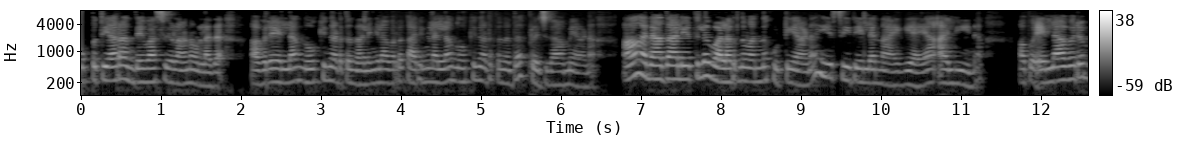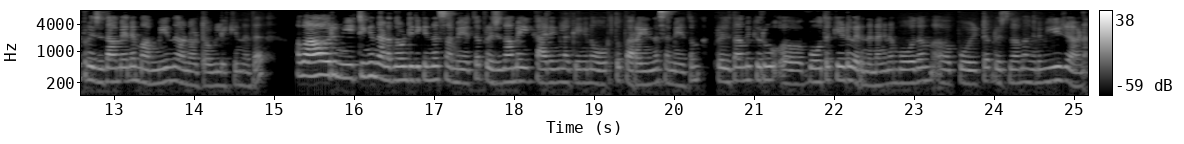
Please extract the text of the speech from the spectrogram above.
മുപ്പത്തിയാറ് അന്തേവാസികളാണ് ഉള്ളത്. അവരെ എല്ലാം നോക്കി നടത്തുന്നത് അല്ലെങ്കിൽ അവരുടെ കാര്യങ്ങളെല്ലാം നോക്കി നടത്തുന്നത് പ്രജിതാമയാണ് ആ അനാഥാലയത്തിൽ വളർന്നു വന്ന കുട്ടിയാണ് ഈ സീരിയലിലെ നായികയായ അലീന. അപ്പോൾ എല്ലാവരും പ്രജിതാമേനെ മമ്മി എന്നാണ് കേട്ടോ വിളിക്കുന്നത്. അപ്പോൾ ആ ഒരു മീറ്റിംഗ് നടന്നുകൊണ്ടിരിക്കുന്ന സമയത്ത് പ്രജിതാമ ഈ കാര്യങ്ങളൊക്കെ ഇങ്ങനെ ഓർത്ത് പറയുന്ന സമയത്തും പ്രജിതാമയ്ക്കൊരു ബോധക്കേട് വരുന്നുണ്ട്. അങ്ങനെ ബോധം പോയിട്ട് പ്രജിതാമ അങ്ങനെ വീഴുകയാണ്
